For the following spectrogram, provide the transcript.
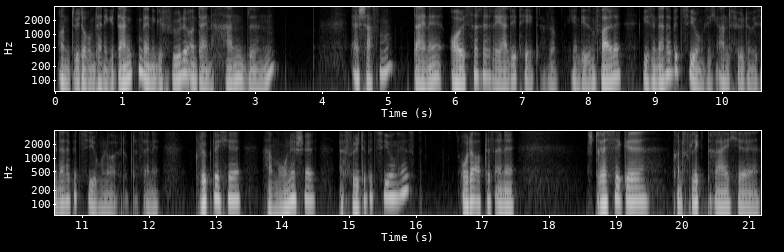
Und wiederum deine Gedanken, deine Gefühle und dein Handeln erschaffen deine äußere Realität. Also hier in diesem Falle, wie es in deiner Beziehung sich anfühlt und wie es in deiner Beziehung läuft. Ob das eine glückliche, harmonische, erfüllte Beziehung ist oder ob das eine stressige, konfliktreiche,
